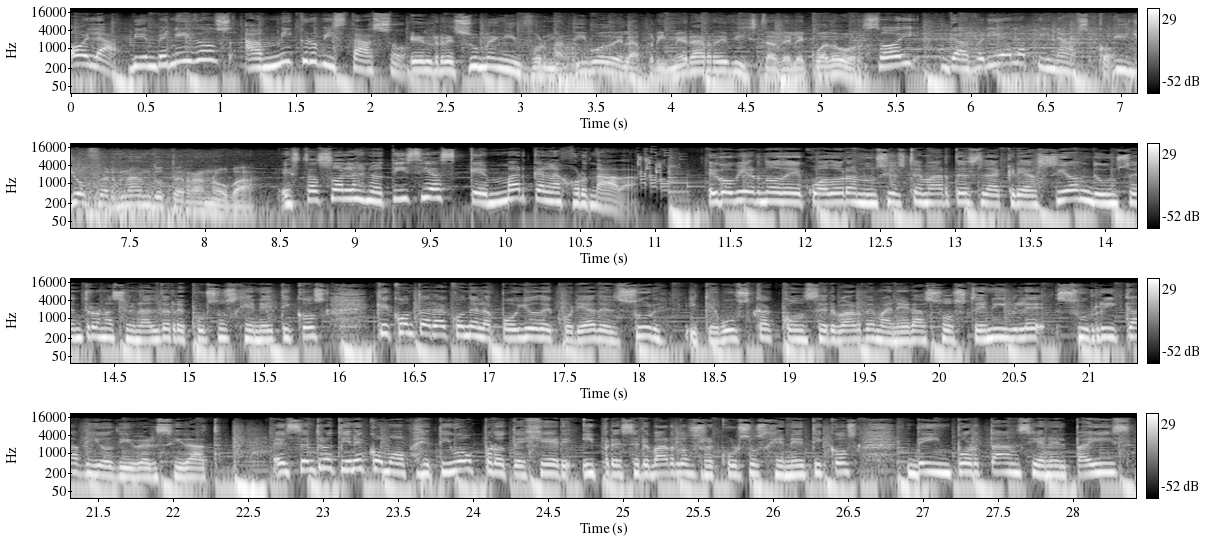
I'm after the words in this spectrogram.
Hola, bienvenidos a Microvistazo. El resumen informativo de la primera revista del Ecuador. Soy Gabriela Pinasco. Y yo, Fernando Terranova. Estas son las noticias que marcan la jornada. El gobierno de Ecuador anunció este martes la creación de un Centro Nacional de Recursos Genéticos que contará con el apoyo de Corea del Sur y que busca conservar de manera sostenible su rica biodiversidad. El centro tiene como objetivo proteger y preservar los recursos genéticos de importancia en el país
